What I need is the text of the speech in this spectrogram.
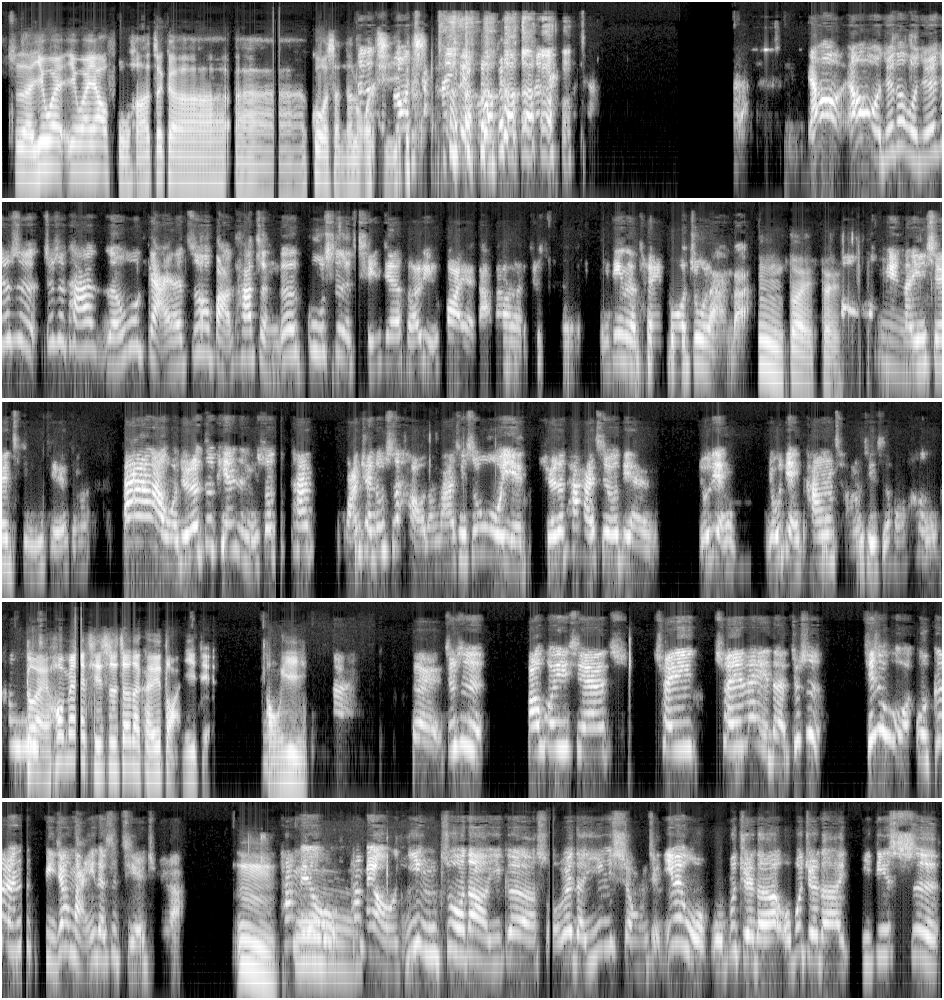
是的因为因为要符合这个呃过程的逻辑 然后，然后我觉得，我觉得就是就是他人物改了之后，把他整个故事的情节合理化，也达到了就是一定的推波助澜吧。嗯，对对，后面的一些情节什么，当然了，我觉得这片子你说它完全都是好的吗？其实我也觉得它还是有点有点有点康长，其实很很很对，后面其实真的可以短一点，同意。对，就是包括一些催催泪的，就是其实我我个人比较满意的是结局了，嗯他没有嗯他没有硬做到一个所谓的英雄结，因为我我不觉得我不觉得一定是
